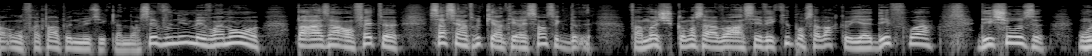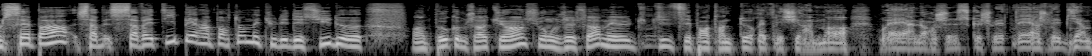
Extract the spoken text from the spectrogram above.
on ferait pas un peu de musique là-dedans? C'est venu, mais vraiment euh, par hasard. En fait, euh, ça c'est un truc qui est intéressant, c'est que Enfin, moi, je commence à avoir assez vécu pour savoir qu'il y a des fois des choses, on ne le sait pas, ça, va être hyper important, mais tu les décides euh, un peu comme ça. Tiens, si on faisait ça, mais tu n'es pas en train de te réfléchir à mort. Ouais, alors je, ce que je vais faire, je vais bien.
